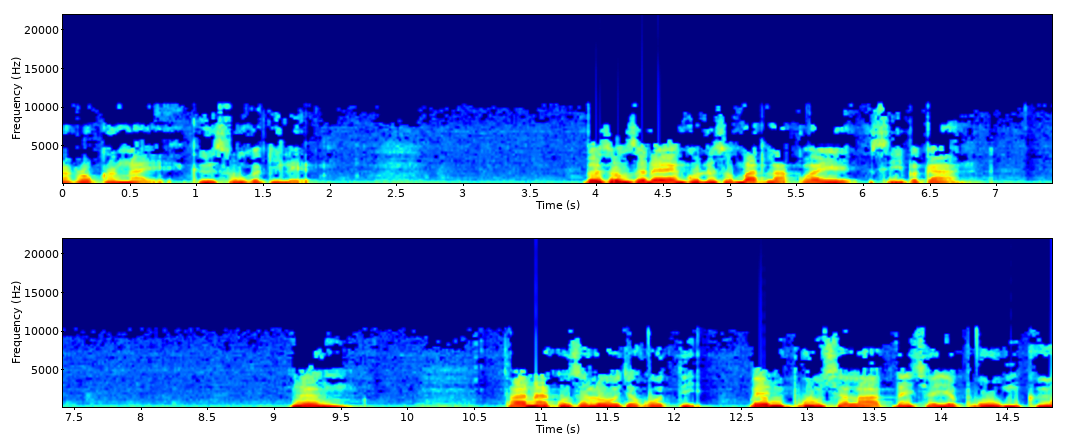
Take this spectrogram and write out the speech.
นักรบข้างใน คือสู้กับกิเลส โดยทรงแสดงคุณสมบัติหลักไว้สี่ประการหนึ่งฐานะกุสโลจะโหติ เป็นผู้ฉลาดในชัยภูมิ คือ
